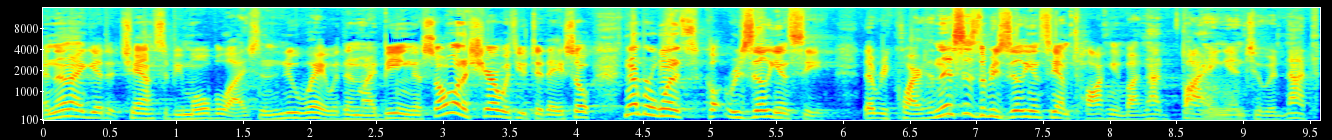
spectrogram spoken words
And then I get a chance to be mobilized in a new way within my beingness. So I want to share with you today. So, number one, it's called resiliency that requires, and this is the resiliency I'm talking about, not buying into it, not,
